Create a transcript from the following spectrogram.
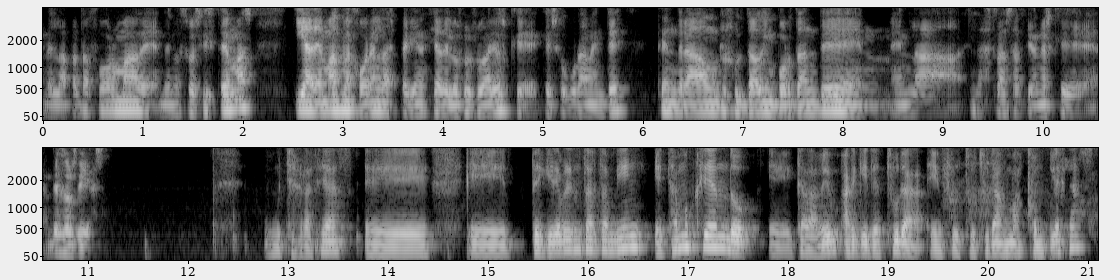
de, la plataforma, de, nuestros sistemas y además mejoren la experiencia de los usuarios que, seguramente tendrá un resultado importante en, las transacciones de esos días. Muchas gracias. Eh, eh, te quería preguntar también, ¿estamos creando eh, cada vez arquitectura e infraestructuras más complejas?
